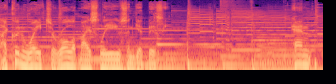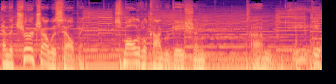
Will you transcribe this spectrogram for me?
I couldn't wait to roll up my sleeves and get busy. And and the church I was helping, small little congregation, um, it,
